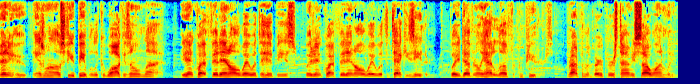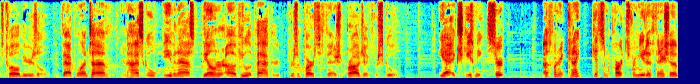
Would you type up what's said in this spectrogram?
Anywho, he was one of those few people that could walk his own line. He didn't quite fit in all the way with the hippies, but he didn't quite fit in all the way with the techies either. But he definitely had a love for computers. Right from the very first time he saw one when he was 12 years old. In fact, one time in high school, he even asked the owner of Hewlett Packard for some parts to finish a project for school. Yeah, excuse me, sir. I was wondering, can I get some parts from you to finish a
